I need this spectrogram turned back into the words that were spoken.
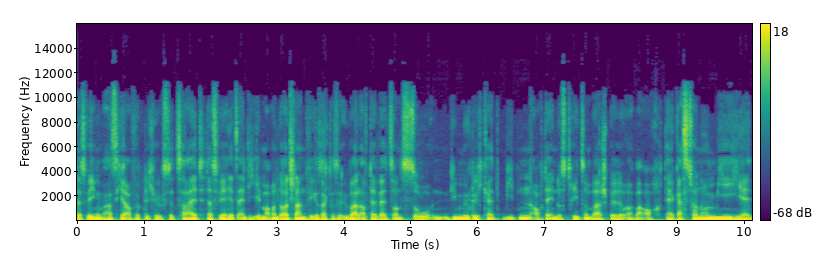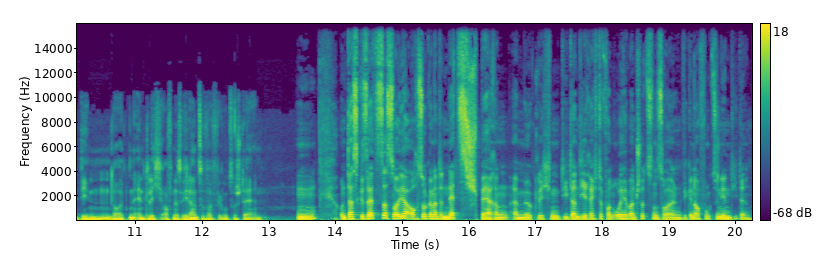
Deswegen war es hier auch wirklich höchste Zeit, dass wir jetzt endlich eben auch in Deutschland, wie gesagt, dass wir überall auf der Welt sonst so die Möglichkeit bieten, auch der Industrie zum Beispiel, aber auch der Gastronomie hier den Leuten endlich offenes WLAN zur Verfügung zu stellen. Mhm. Und das Gesetz, das soll ja auch sogenannte Netzsperren ermöglichen, die dann die Rechte von Urhebern schützen sollen. Wie genau funktionieren die denn?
